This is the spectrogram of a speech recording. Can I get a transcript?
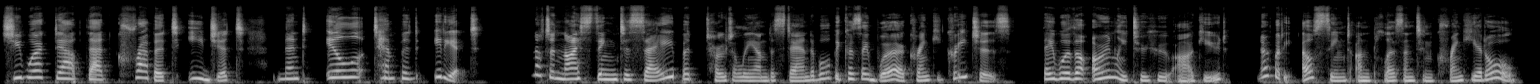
She worked out that crabbit eejit meant ill tempered idiot. Not a nice thing to say, but totally understandable because they were cranky creatures. They were the only two who argued. Nobody else seemed unpleasant and cranky at all.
